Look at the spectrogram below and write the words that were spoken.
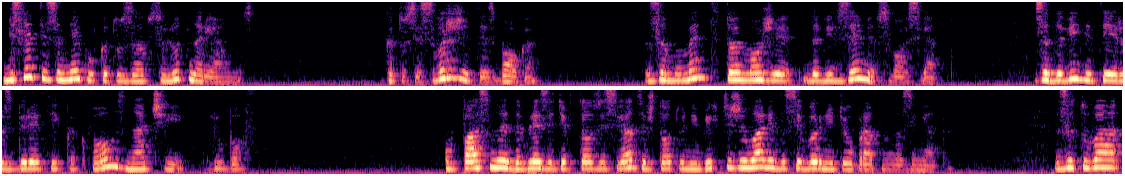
Мислете за Него като за абсолютна реалност. Като се свържете с Бога, за момент Той може да ви вземе в своя свят, за да видите и разберете какво значи любов. Опасно е да влезете в този свят, защото не бихте желали да се върнете обратно на земята. Затова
